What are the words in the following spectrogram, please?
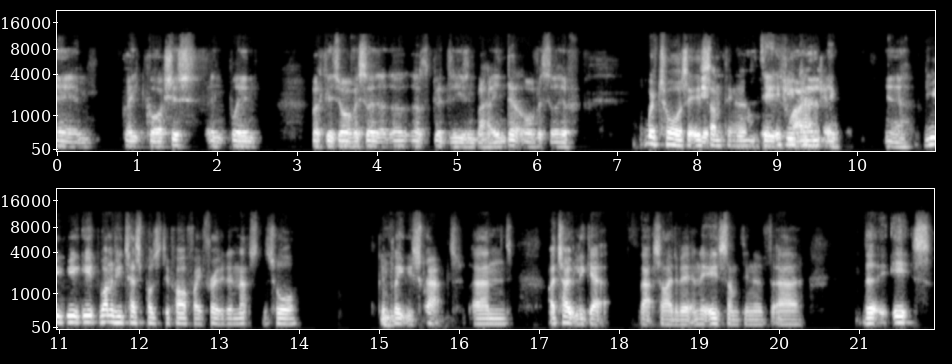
um, quite cautious in playing because obviously there's good reason behind it. Obviously, if with tours, it is something that if you catch it, yeah, you, you, you, one of you test positive halfway through, then that's the tour completely mm. scrapped. And I totally get that side of it, and it is something of uh, that it's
